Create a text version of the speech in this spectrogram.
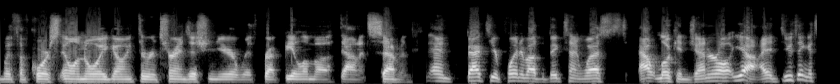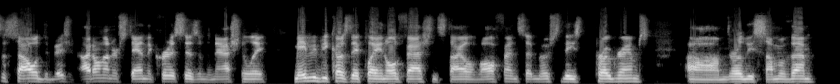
with, of course, Illinois going through a transition year with Bret Bielema down at seventh. And back to your point about the Big Ten West outlook in general, yeah, I do think it's a solid division. I don't understand the criticisms nationally, maybe because they play an old fashioned style of offense at most of these programs, um, or at least some of them.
